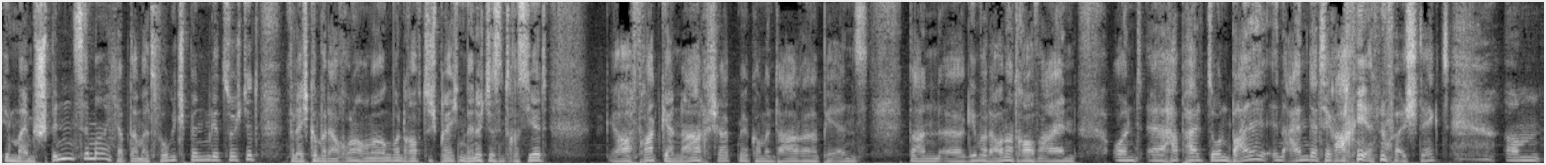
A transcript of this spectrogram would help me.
in meinem Spinnenzimmer. Ich habe damals Vogelspinnen gezüchtet. Vielleicht kommen wir da auch noch mal irgendwann drauf zu sprechen. Wenn euch das interessiert, ja, fragt gern nach, schreibt mir Kommentare, PNs, dann äh, gehen wir da auch noch drauf ein. Und äh, hab halt so einen Ball in einem der Terrarien versteckt. Ähm,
